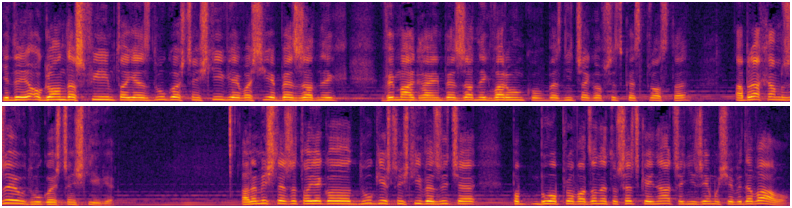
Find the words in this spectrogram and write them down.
Kiedy oglądasz film, to jest długo szczęśliwie, właściwie bez żadnych wymagań, bez żadnych warunków, bez niczego, wszystko jest proste. Abraham żył długo i szczęśliwie. Ale myślę, że to jego długie, szczęśliwe życie było prowadzone troszeczkę inaczej, niż jemu się wydawało.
